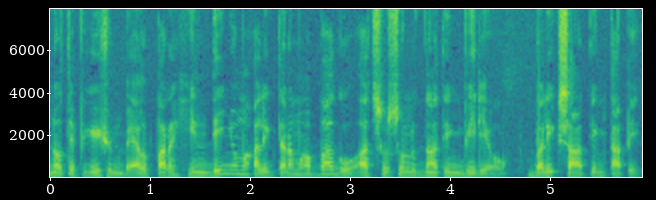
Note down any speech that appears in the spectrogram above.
notification bell para hindi niyo makaligtan ng mga bago at susunod nating video. Balik sa ating topic.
